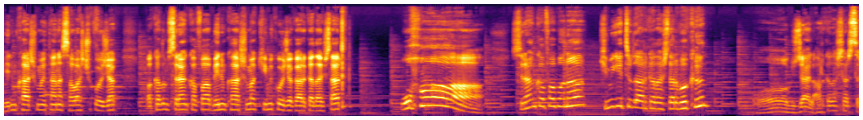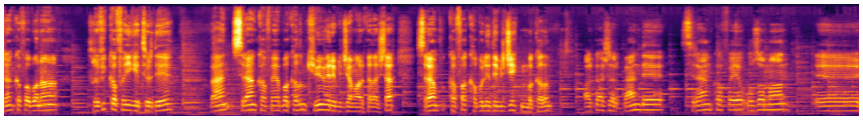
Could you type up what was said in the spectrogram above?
benim karşıma bir tane savaşçı koyacak. Bakalım Siren Kafa benim karşıma kimi koyacak arkadaşlar? Oha! Siren Kafa bana kimi getirdi arkadaşlar bakın. Oo güzel arkadaşlar Siren Kafa bana trafik kafayı getirdi. Ben Siren Kafa'ya bakalım kimi verebileceğim arkadaşlar. Siren Kafa kabul edebilecek mi bakalım. Arkadaşlar ben de Siren Kafa'ya o zaman eee,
